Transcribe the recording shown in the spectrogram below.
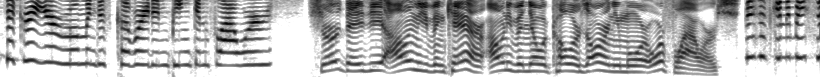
redecorate your room and just cover it in pink and flowers? Sure, Daisy, I don't even care. I don't even know what colors are anymore or flowers. This is gonna be so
